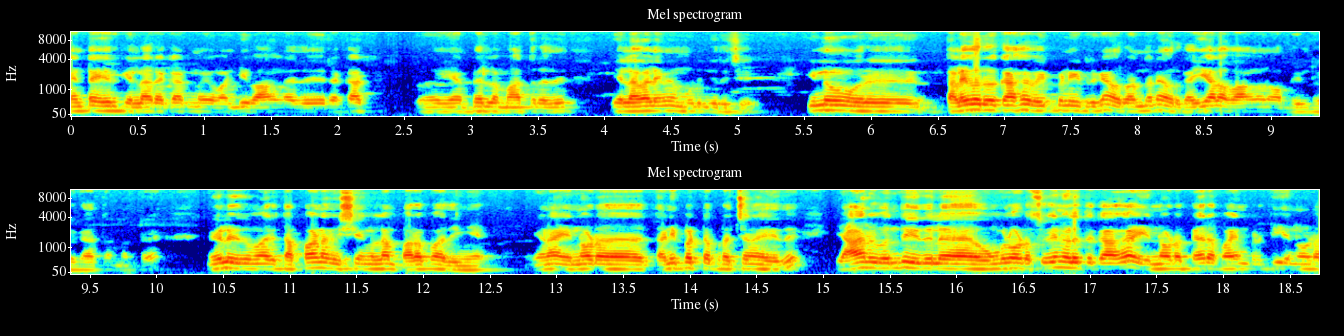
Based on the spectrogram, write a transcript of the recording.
என்கிட்ட இருக்குது எல்லா ரெக்கார்டுமே வண்டி வாங்கினது ரெக்கார்ட் என் பேரில் மாற்றுறது எல்லா வேலையுமே முடிஞ்சிருச்சு. இன்னும் ஒரு தலைவருக்காக வெயிட் பண்ணிட்டு இருக்கேன் அவர் வந்தோடனே அவர் கையால் வாங்கணும் அப்படின்றக்காக தான் பண்ணுறேன் மேலும் இது மாதிரி தப்பான விஷயங்கள்லாம் பரப்பாதீங்க. ஏன்னா என்னோட தனிப்பட்ட பிரச்சனை இது. யார் வந்து இதில் உங்களோட சுயநலத்துக்காக என்னோட பேரை பயன்படுத்தி என்னோட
